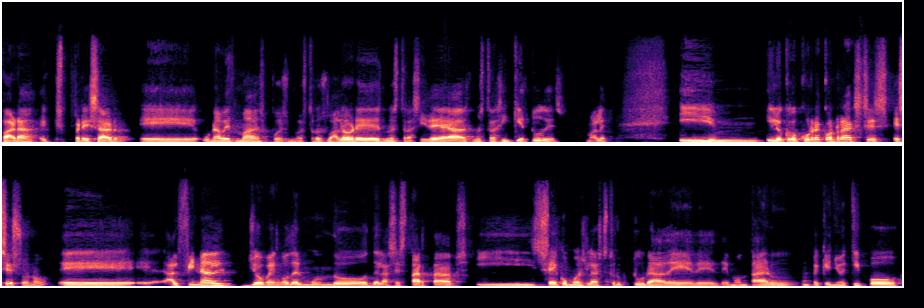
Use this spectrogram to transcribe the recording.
para expresar eh, una vez más pues, nuestros valores, nuestras ideas, nuestras inquietudes, ¿vale? Mm, y, lo que ocurre con Rax es, eso, ¿no? Eh, al final yo vengo del mundo de las startups y sé cómo es la estructura de, montar un pequeño equipo,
